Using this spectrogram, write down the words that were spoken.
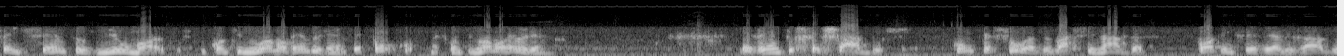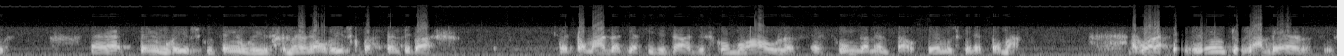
600 mil mortos e continua morrendo gente. É pouco, mas continua morrendo gente. Eventos fechados com pessoas vacinadas podem ser realizados é, tem um risco, tem um risco, mas é um risco bastante baixo. Retomada de atividades como aulas é fundamental, temos que retomar. Agora, eventos abertos,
